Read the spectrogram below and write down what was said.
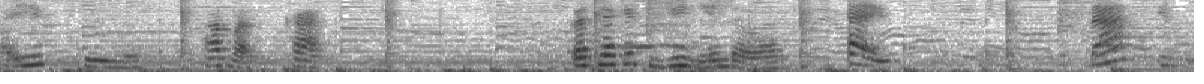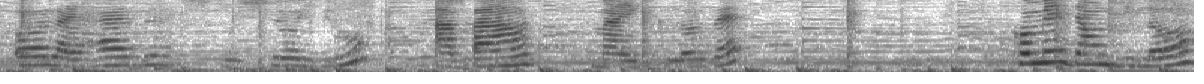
I used to have a skirt. Skirt yake sijui ilienda guys that is all I had to show you about my closet comment down below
